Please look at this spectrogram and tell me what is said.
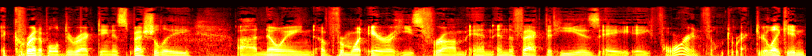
incredible directing, especially uh, knowing from what era he's from, and, and the fact that he is a, a foreign film director. Like in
